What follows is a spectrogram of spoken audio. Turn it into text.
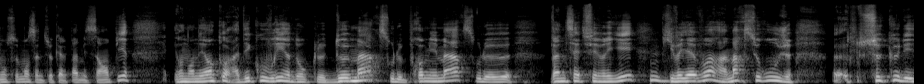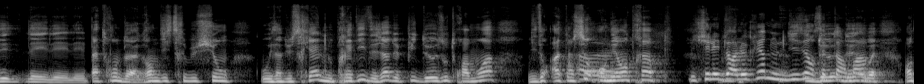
non seulement ça ne se cale pas, mais ça empire. Et on en est encore à découvrir donc le 2 mars ou le 1er mars ou le 27 février mmh. qu'il va y avoir un mars rouge. Euh, ce que les, les, patrons de la grande distribution ou les industriels nous prédisent déjà depuis deux ou trois mois en disant attention, on est en train. Michel-Édouard Leclerc nous le disait en septembre. Hein.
